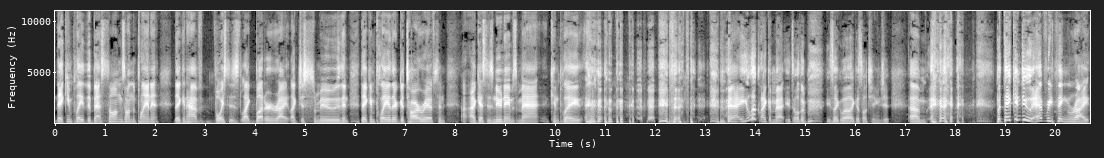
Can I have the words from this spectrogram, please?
they can play the best songs on the planet. They can have voices like butter, right? Like just smooth. And they can play their guitar riffs. And I guess his new name's Matt, can play. Matt, you look like a Matt. You told him. He's like, well, I guess I'll change it. Um, but they can do everything right.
